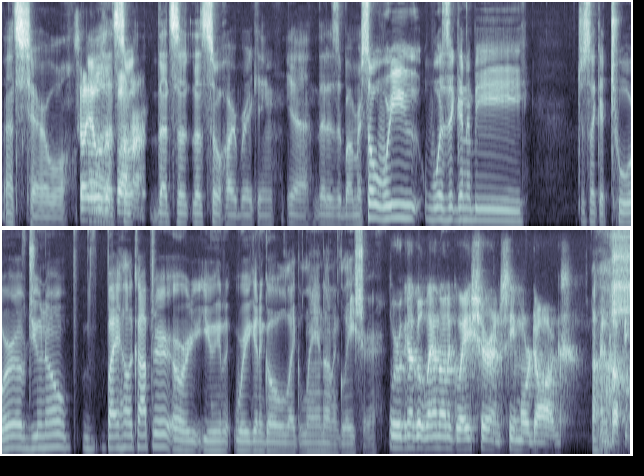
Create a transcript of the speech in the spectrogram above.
that's terrible. So it oh, was a that's so- bummer. that's a, that's so heartbreaking. Yeah, that is a bummer. So were you? Was it gonna be just like a tour of Juneau by helicopter, or you were you gonna go like land on a glacier? We were gonna go land on a glacier and see more dogs and puppies.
